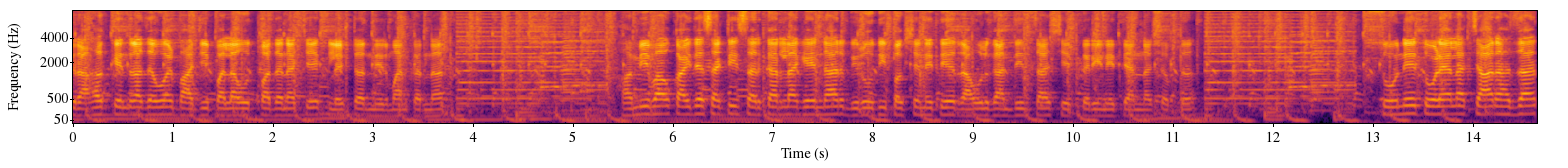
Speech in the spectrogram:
ग्राहक केंद्राजवळ भाजीपाला उत्पादनाचे क्लस्टर निर्माण करणार. हमीभाव कायद्यासाठी सरकारला घेणार विरोधी पक्षनेते राहुल गांधींचा शेतकरी नेत्यांना शब्द. सोने तोळ्याला चार हजार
